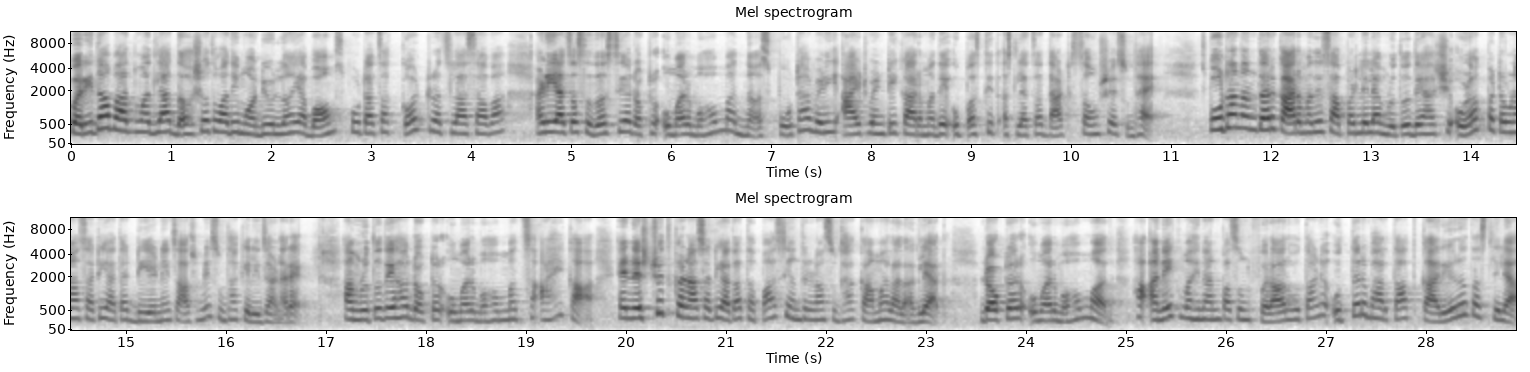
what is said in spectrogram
फरीदाबादमधल्या दहशतवादी मॉड्यूलनं या बॉम्बस्फोटाचा कट रचला असावा आणि याचा सदस्य डॉक्टर उमर मोहम्मदनं स्फोटावेळी आय ट्वेंटी कारमध्ये उपस्थित असल्याचा दाट संशय सुद्धा आहे. स्फोटानंतर कारमध्ये सापडलेल्या मृतदेहाची ओळख पटवण्यासाठी आता डीएनए चाचणी सुद्धा केली जाणार आहे. हा मृतदेह डॉक्टर उमर मोहम्मदचा आहे का हे निश्चित करण्यासाठी आता तपास यंत्रणा सुद्धा कामाला लागल्यात. डॉक्टर उमर मोहम्मद हा अनेक महिन्यांपासून फरार होता आणि उत्तर भारतात कार्यरत असलेल्या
